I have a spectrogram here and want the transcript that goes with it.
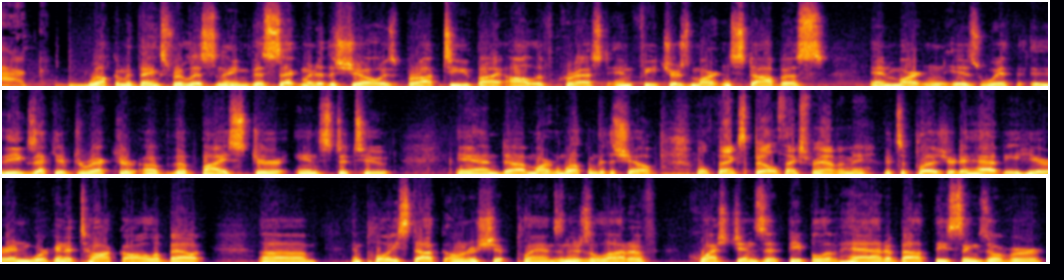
Black. Welcome and thanks for listening. This segment of the show is brought to you by Olive Crest and features Martin Staubus. And Martin is with the executive director of the Beyster Institute. And uh, Martin, welcome to the show. Well, thanks, Bill. Thanks for having me. It's a pleasure to have you here. And we're going to talk all about um, employee stock ownership plans. And there's a lot of questions that people have had about these things over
